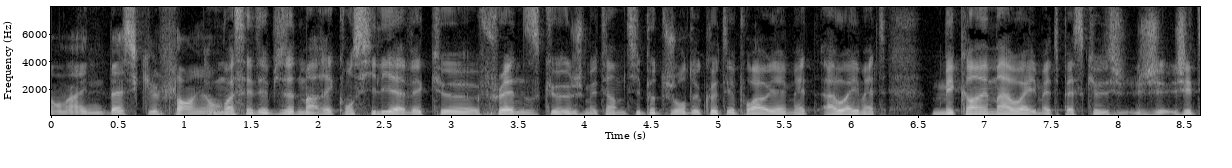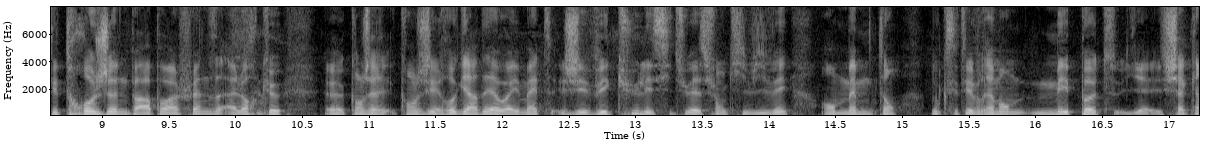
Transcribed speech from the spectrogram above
on a une bascule, Florian. Moi, cet épisode m'a réconcilié avec euh, Friends, que je mettais un petit peu toujours de côté pour How I Met, How I Met, mais quand même How I Met, parce que j'étais trop jeune par rapport à Friends, alors que euh, quand j'ai quand j'ai regardé How I Met, j'ai vécu les situations qu'ils vivaient en même temps. Donc c'était vraiment mes potes. Il y a- chacun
